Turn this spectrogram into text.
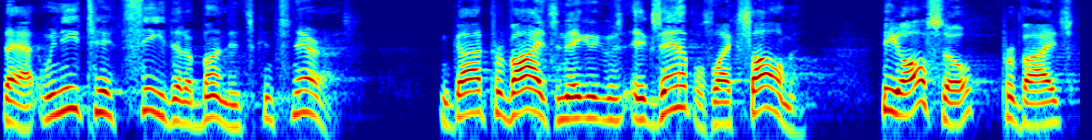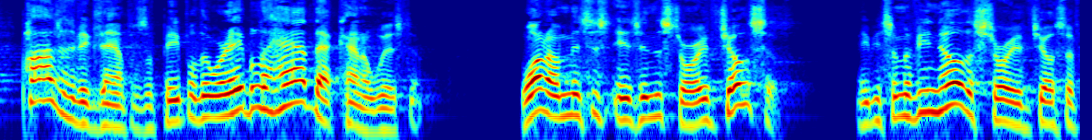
that. We need to see that abundance can snare us. And God provides negative examples like Solomon. He also provides positive examples of people that were able to have that kind of wisdom. One of them is, is in the story of Joseph. Maybe some of you know the story of Joseph.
